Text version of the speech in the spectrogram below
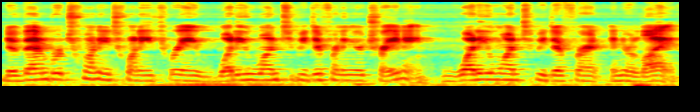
November 2023, what do you want to be different in your trading? What do you want to be different in your life?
